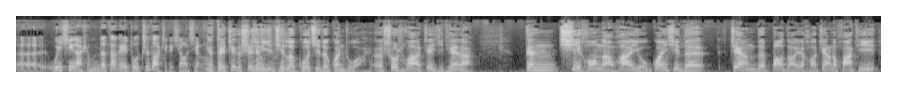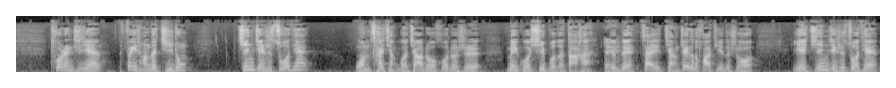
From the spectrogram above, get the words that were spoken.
呃微信啊什么的，大概也都知道这个消息了。对，这个事情引起了国际的关注啊，呃说实话这几天啊，跟气候暖化有关系的。这样的报道也好，这样的话题，突然之间非常的集中。仅仅是昨天，我们才讲过加州或者是美国西部的大旱，对，对不对？在讲这个的话题的时候，也仅仅是昨天，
